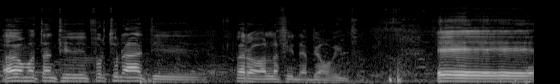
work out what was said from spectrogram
Avevamo tanti infortunati, però alla fine abbiamo vinto. E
